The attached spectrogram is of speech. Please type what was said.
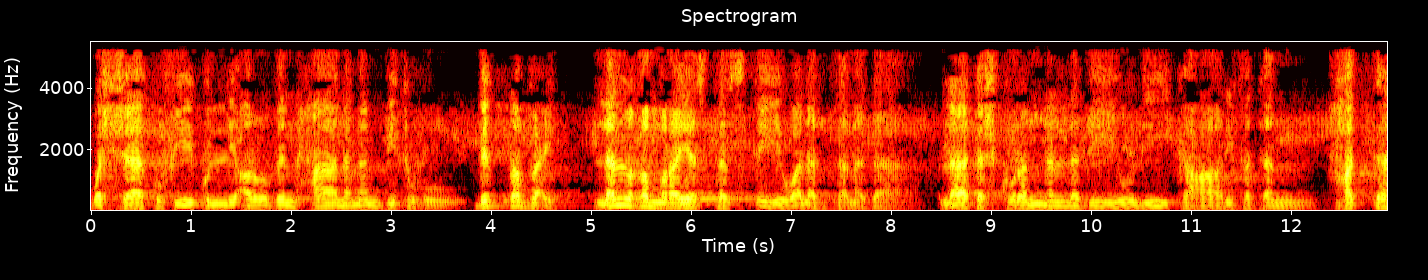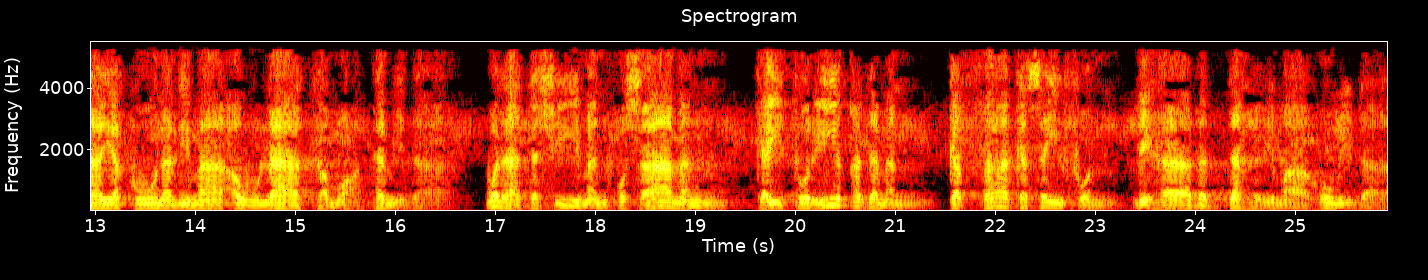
والشاك في كل أرض حان منبته بالطبع لا الغمر يستسقي ولا الثمدا. لا تشكرن الذي يليك عارفة حتى يكون لما أولاك معتمدا. ولا تشيما حساما كي تريق دما. كفاك سيف لهذا الدهر ما غمدا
